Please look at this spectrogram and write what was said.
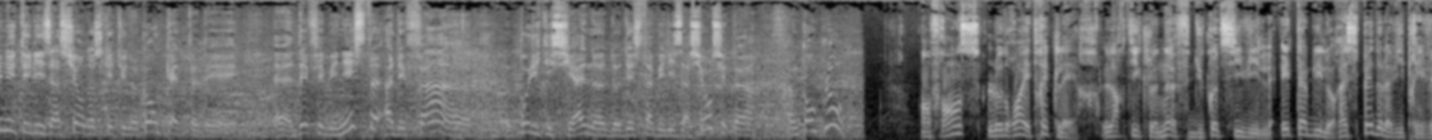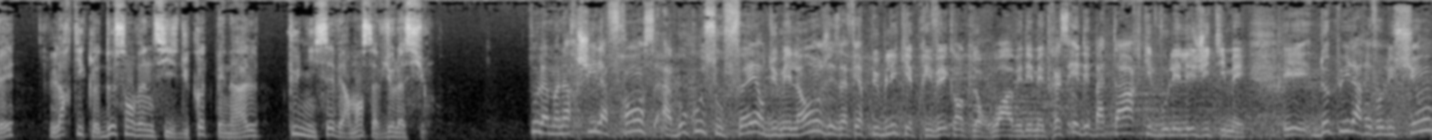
une, utilisation de ce qui est une conquête des, euh, des féministes à des fins euh, politiciennes de déstabilisation. C'est un, un complot. En France, le droit est très clair. L'article 9 du Code civil établit le respect de la vie privée. L'article 226 du Code pénal punit sévèrement sa violation. Sous la monarchie, la France a beaucoup souffert du mélange des affaires publiques et privées quand le roi avait des maîtresses et des bâtards qu'il voulait légitimer. Et depuis la Révolution,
